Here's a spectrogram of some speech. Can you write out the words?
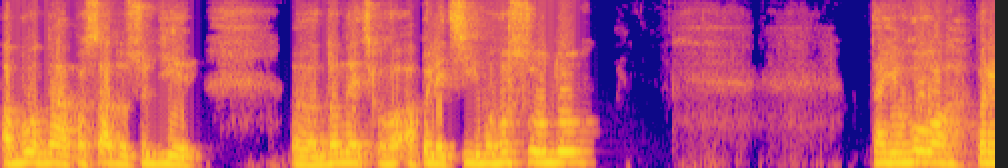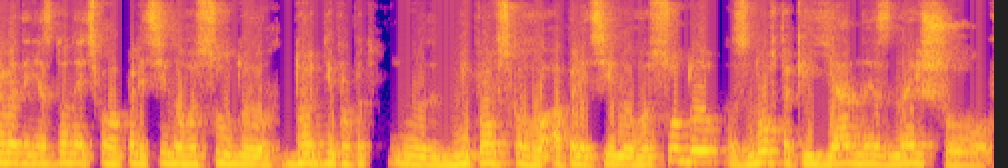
або на посаду судді е, Донецького апеляційного суду та його переведення з Донецького апеляційного суду до Дніпропет... Дніпровського апеляційного суду знов таки я не знайшов.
